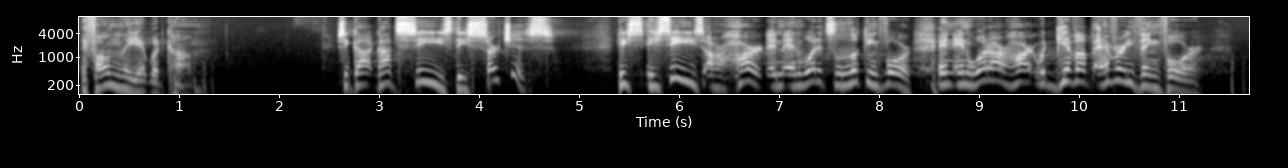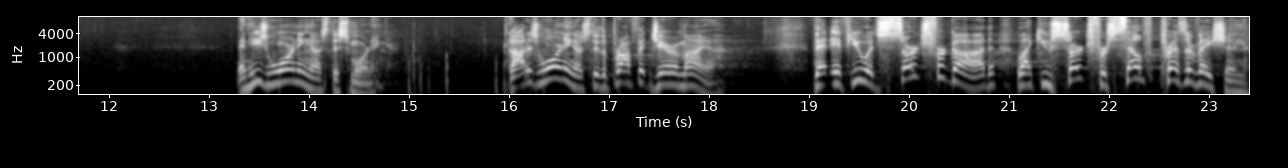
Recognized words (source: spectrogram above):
If only it would come. See, God, God sees these searches. He, he sees our heart and, and what it's looking for and, and what our heart would give up everything for. And he's warning us this morning. God is warning us through the prophet Jeremiah that if you would search for God like you search for self preservation,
